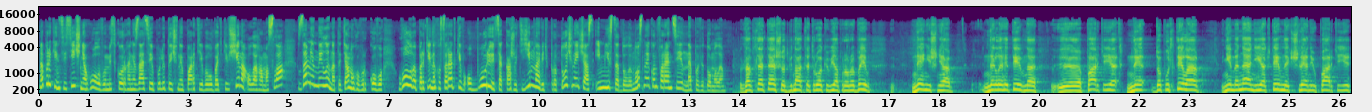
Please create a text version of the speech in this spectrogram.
Наприкінці січня голову міської організації політичної партії ВО «Батьківщина» Олега Масла замінили на Тетяну Говоркову. Голови партійних осередків обурюються. Кажуть, їм навіть про точний час і місце доленосної конференції не повідомили. За все те, що 12 років я проробив, нинішня нелегітимна е, партія не допустила ні мене, ні активних членів партії,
